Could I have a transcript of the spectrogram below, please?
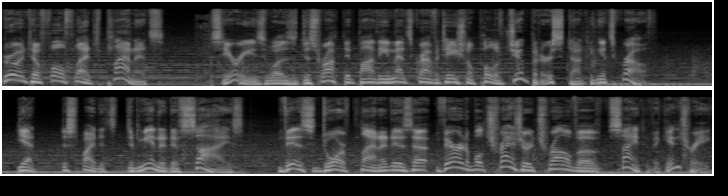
grew into full-fledged planets, Ceres was disrupted by the immense gravitational pull of Jupiter stunting its growth. Yet, despite its diminutive size, this dwarf planet is a veritable treasure trove of scientific intrigue.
